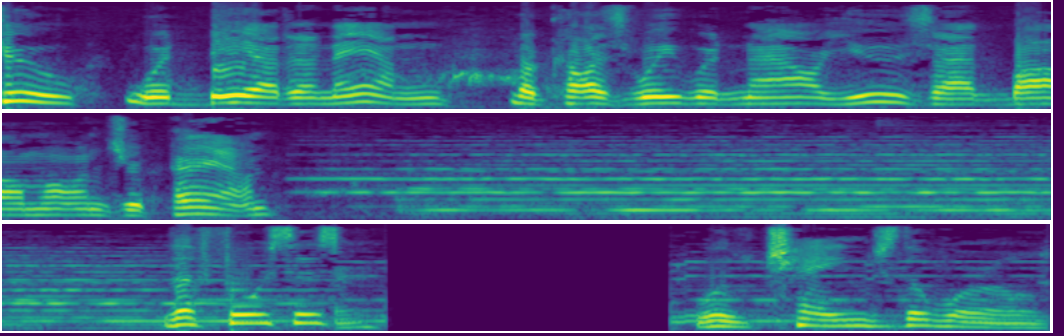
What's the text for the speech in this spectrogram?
II would be at an end because we would now use that bomb on Japan. The forces will change the world.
